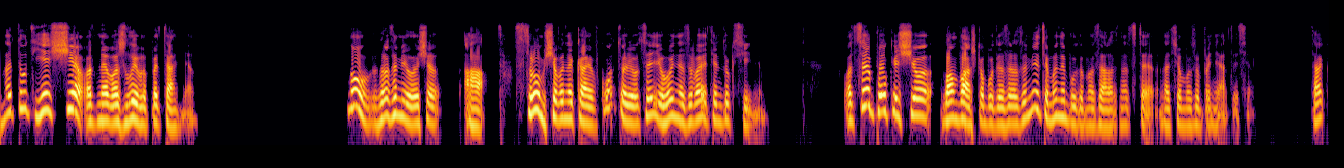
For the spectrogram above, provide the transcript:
Але тут є ще одне важливе питання. Ну, зрозуміло, що ага, струм, що виникає в контурі, оце його і називають індукційним. Оце поки що вам важко буде зрозуміти, ми не будемо зараз на, це, на цьому зупинятися. Так?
